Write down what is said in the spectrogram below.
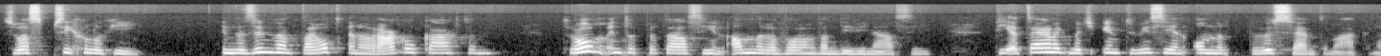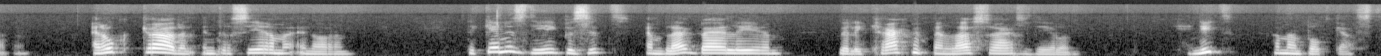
zoals psychologie, in de zin van tarot en orakelkaarten, droominterpretatie en andere vormen van divinatie, die uiteindelijk met je intuïtie en onderbewustzijn te maken hebben. En ook kruiden interesseren me enorm. De kennis die ik bezit en blijf bijleren, wil ik graag met mijn luisteraars delen. Geniet van mijn podcast.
